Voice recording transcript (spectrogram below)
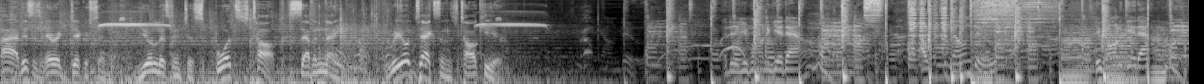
Hi, this is Eric Dickerson. You're listening to Sports Talk 790. Real Texans talk here. Do you want to get down? Oh, what you gonna do? You want to get out?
